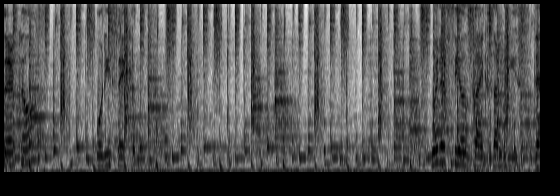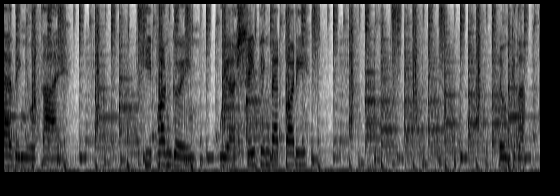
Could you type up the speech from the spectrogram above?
Circles, 40 seconds. When it feels like somebody is stabbing your thigh, keep on going. We are shaping that body. Don't give up.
